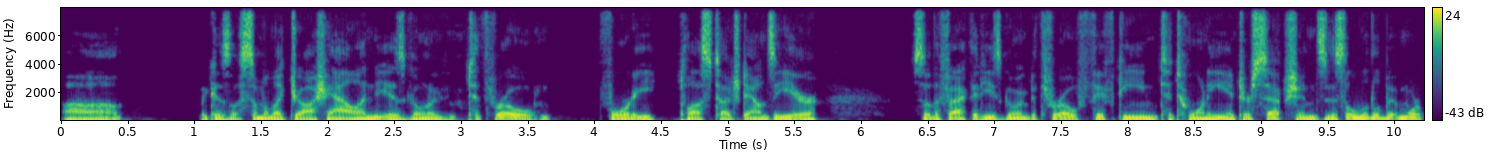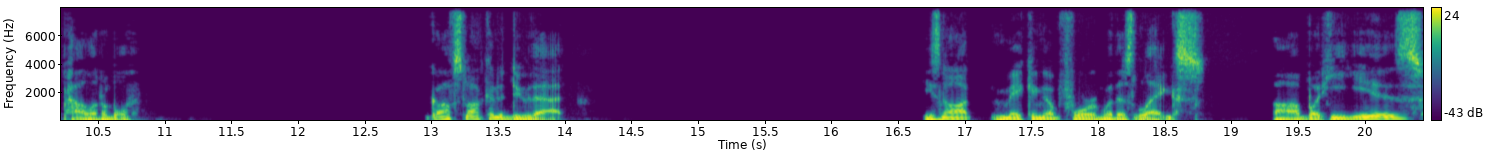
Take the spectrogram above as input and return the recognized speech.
Uh, because someone like Josh Allen is going to throw 40 plus touchdowns a year. So the fact that he's going to throw 15 to 20 interceptions is a little bit more palatable. Goff's not going to do that. He's not making up for it with his legs. uh, but he is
